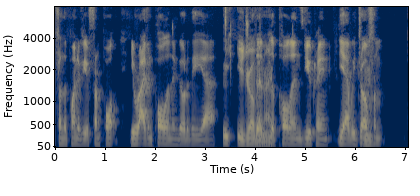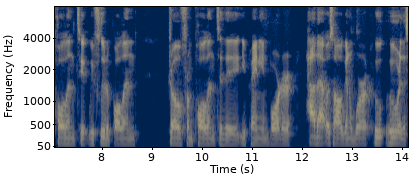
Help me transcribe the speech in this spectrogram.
from the point of view from Pol- you arrive in Poland and go to the uh, you drove the, in right the Poland Ukraine yeah we drove mm. from Poland to we flew to Poland drove from Poland to the Ukrainian border how that was all going to work who who were the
